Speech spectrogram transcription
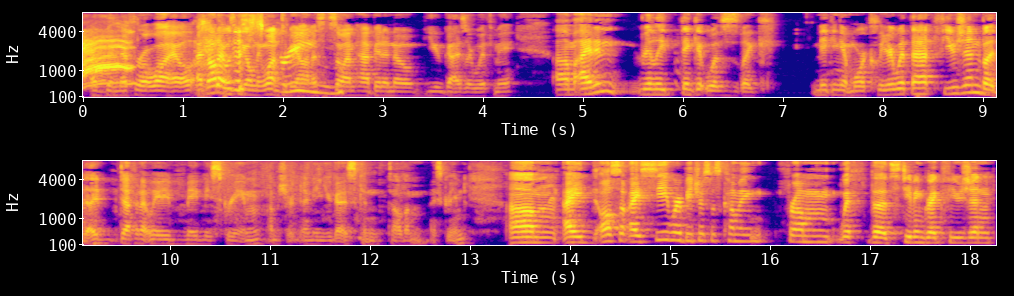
I've been there for a while. I thought I was the, The only one, to be honest. So I'm happy to know you guys are with me. Um, I didn't really think it was like making it more clear with that fusion, but it definitely made me scream. I'm sure. I mean, you guys can tell them I screamed. Um, I also I see where Beatrice was coming from with the Steven Greg fusion.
